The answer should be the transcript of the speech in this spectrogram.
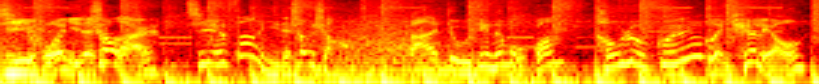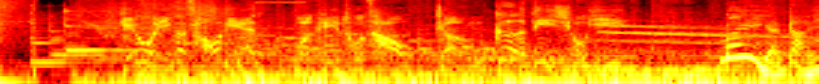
激活你的双耳，解放你的双手，把笃定的目光投入滚滚车流。给我一个槽点，我可以吐槽整个地球仪。微言大义，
